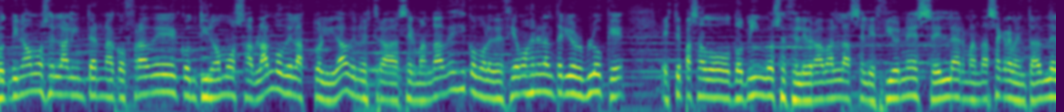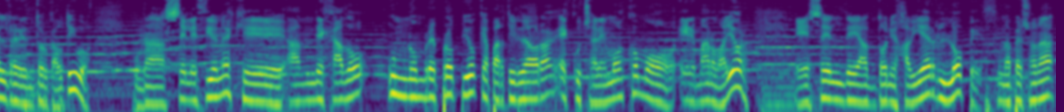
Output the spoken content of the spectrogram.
Continuamos en la linterna cofrade, continuamos hablando de la actualidad de nuestras hermandades y como les decíamos en el anterior bloque, este pasado domingo se celebraban las elecciones en la Hermandad Sacramental del Redentor Cautivo. Unas elecciones que han dejado un nombre propio que a partir de ahora escucharemos como hermano mayor. Es el de Antonio Javier López, una persona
